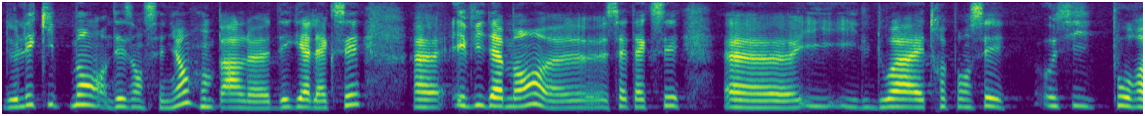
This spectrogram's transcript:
de l'équipement des enseignants. On parle d'égal accès. évidemment, cet accès, il, doit être pensé aussi pour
